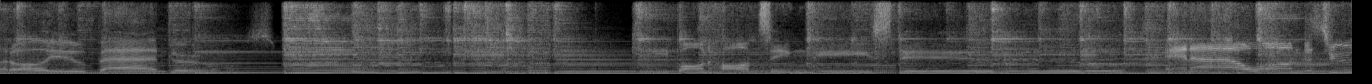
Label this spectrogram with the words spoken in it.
but all you bad girls. Keep on haunting me still. And I wander through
